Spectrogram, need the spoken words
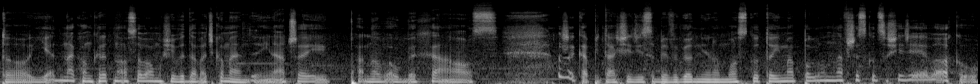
to jedna konkretna osoba musi wydawać komendy, inaczej panowałby chaos. A że kapitan siedzi sobie wygodnie na mostku, to i ma pogląd na wszystko, co się dzieje wokół.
